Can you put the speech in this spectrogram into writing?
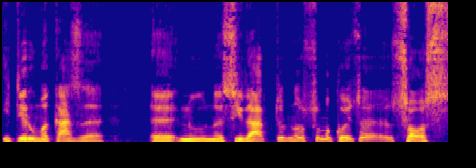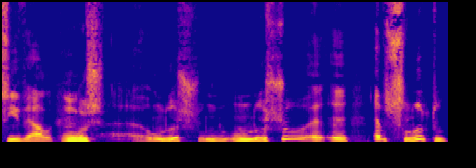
e ter uma casa uh, no, na cidade tornou-se uma coisa só acessível. Um luxo. Uh, um luxo, um, um luxo uh, absoluto.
